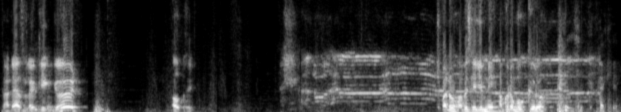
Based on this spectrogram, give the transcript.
Now that's looking good! Oh, si. Cepat tu, habis game ni. Aku dah buka tu. okay.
